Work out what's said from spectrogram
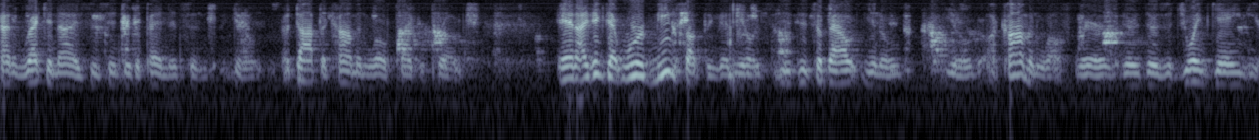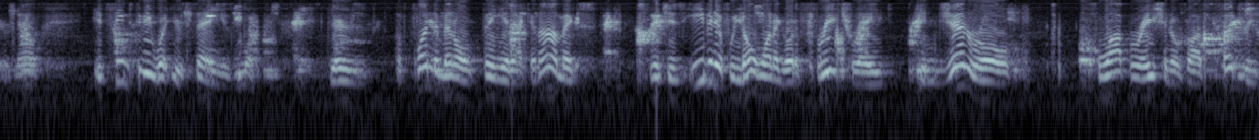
kind of recognize this interdependence and you know adopt a commonwealth type approach. And I think that word means something. That you know, it's, it's about you know, you know, a commonwealth where there, there's a joint gain here. Now, it seems to me what you're saying is look, there's a fundamental thing in economics, which is even if we don't want to go to free trade, in general, cooperation across countries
